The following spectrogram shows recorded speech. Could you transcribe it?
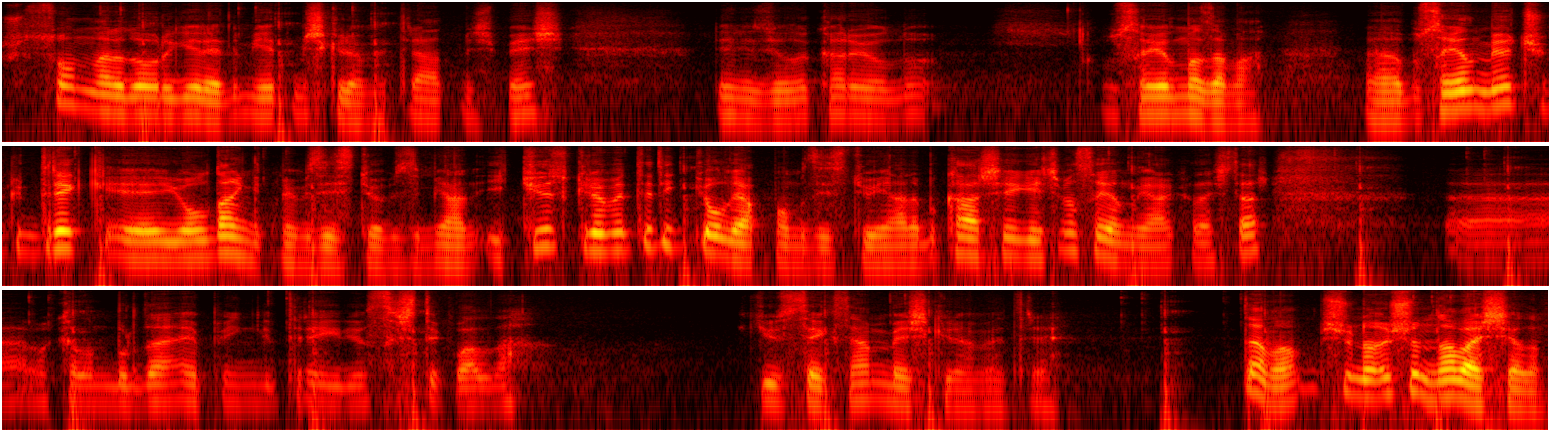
Şu sonlara doğru gelelim. 70 kilometre, 65. Deniz yolu, karayolu. Bu sayılmaz ama. Ee, bu sayılmıyor çünkü direkt e, yoldan gitmemizi istiyor bizim. Yani 200 kilometrelik yol yapmamızı istiyor. Yani bu karşıya geçme sayılmıyor arkadaşlar. Ee, bakalım burada hep İngiltere'ye gidiyor. Sıçtık valla. 285 kilometre. Tamam. Şuna, şununla başlayalım.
